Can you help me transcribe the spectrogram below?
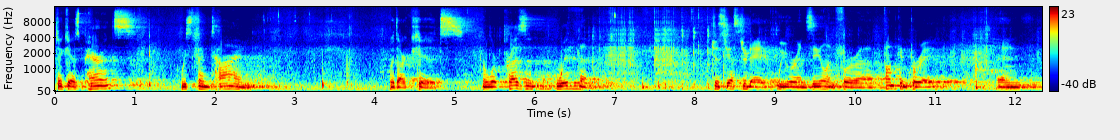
Think as parents, we spend time with our kids and we're present with them. Just yesterday, we were in Zeeland for a pumpkin parade, and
